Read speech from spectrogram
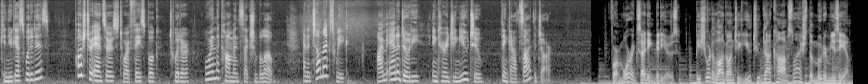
Can you guess what it is? Post your answers to our Facebook, Twitter, or in the comments section below. And until next week, I'm Anna Dhody, encouraging you to think outside the jar. For more exciting videos, be sure to log on to youtube.com slash the Museum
